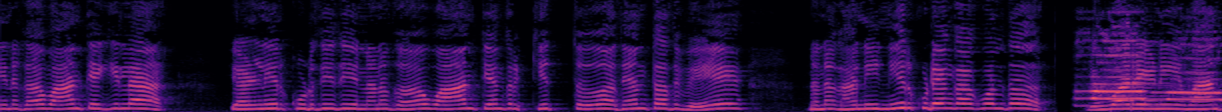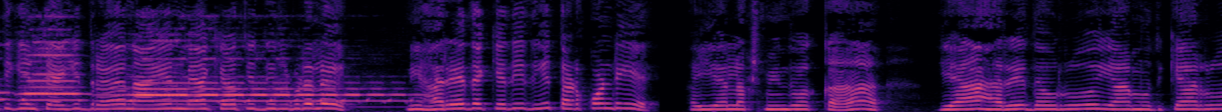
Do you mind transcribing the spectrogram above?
ನಿನಗ ವಾಂತಿ ಆಗಿಲ್ಲ? ಎಳ್ನೀರ್ ಕುಡ್ದಿದಿ, ನನಗ ವಾಂತಿ ಅಂದ್ರೆ ಕಿತ್ತು, ಅದೆಂತದ್ವಿ? ನನಗ ಹನಿ ನೀರ್ ಕುಡಿಯಂಗ ಇವ ರೇಣಿ ವಾಂತಿಗಿಂತ ಆಗಿದ್ರ ನಾ ಏನ್ ಮ್ಯಾಕ್ ಹೇಳ್ತಿದ್ದೀನಿ ಬಿಡಲೆ? ನೀ ಹರಿಯದಕ್ಕೆ ಕೆದಿದಿ ತಡ್ಕೊಂಡಿ. ಅಯ್ಯ ಲಕ್ಷ್ಮೀಂದು ಅಕ್ಕ ಯಾ ಹರೇದವ್ರು ಯಾ ಮುದುಕ್ಯಾರು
